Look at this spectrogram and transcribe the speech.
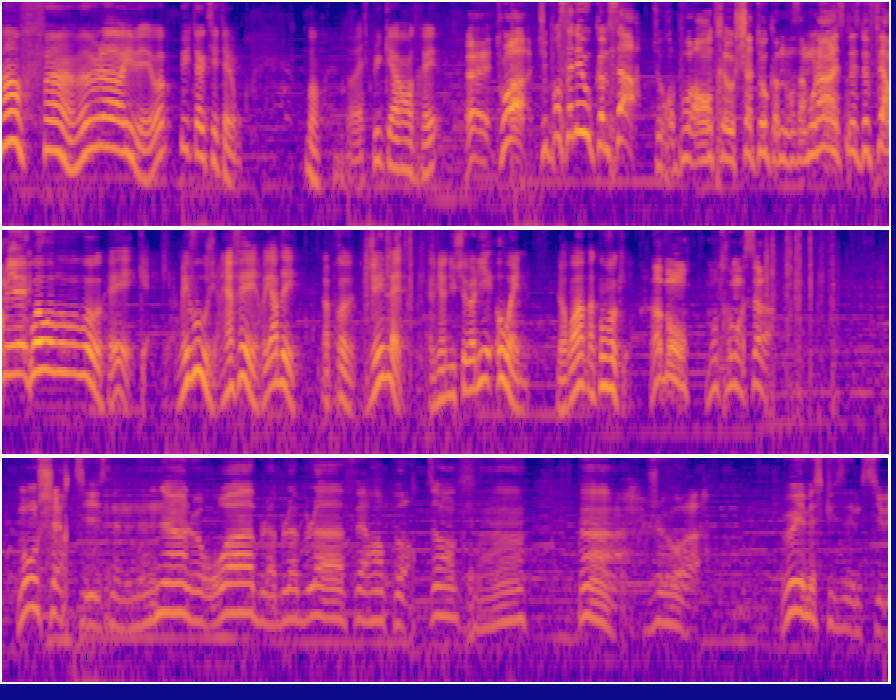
Enfin, me voilà arrivé. Oh putain que c'était long. Bon, il me reste plus qu'à rentrer. Eh, toi, tu penses aller où comme ça? Tu crois pouvoir rentrer au château comme dans un moulin, espèce de fermier? Wow, wow, wow, wow. Hé, calmez-vous, j'ai rien fait, regardez. La preuve, j'ai une lettre. Elle vient du chevalier Owen. Le roi m'a convoqué. Ah bon? Montre-moi ça. Mon cher Tis, nanana, le roi, blablabla, affaire importante. hein. Ah, je vois. Veuillez m'excuser, monsieur,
